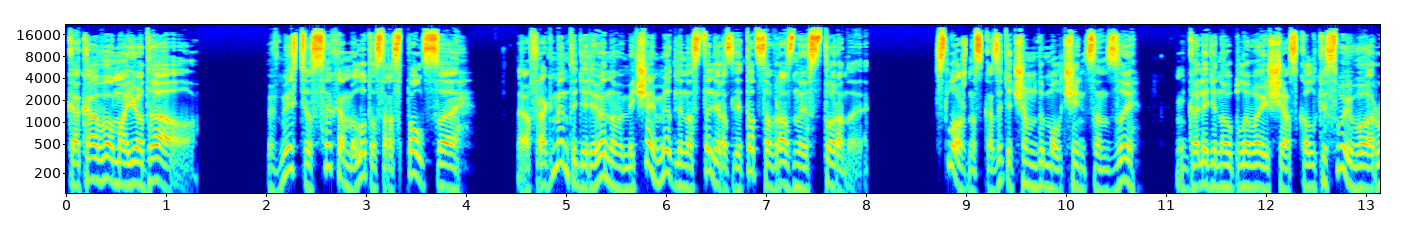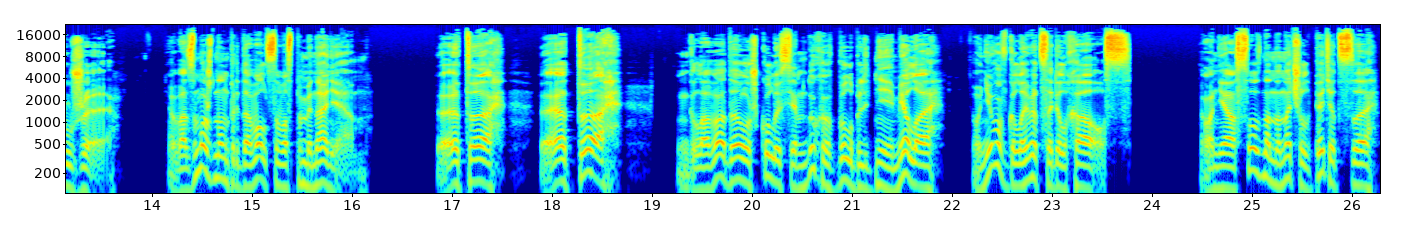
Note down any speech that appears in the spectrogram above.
каково моё дао?» Вместе с эхом лотос распался, а фрагменты деревянного меча медленно стали разлетаться в разные стороны. Сложно сказать, о чем думал Чейн Сан Цзы, глядя на уплывающие осколки своего оружия. Возможно, он предавался воспоминаниям. «Это... это...» Глава Дао Школы Семь Духов был бледнее мела, у него в голове царил хаос. Он неосознанно начал пятиться,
